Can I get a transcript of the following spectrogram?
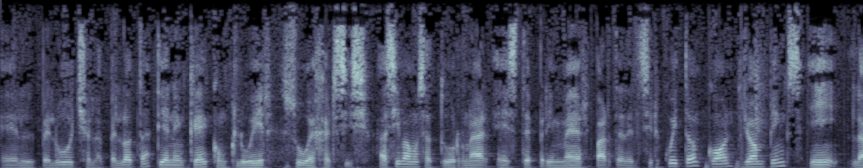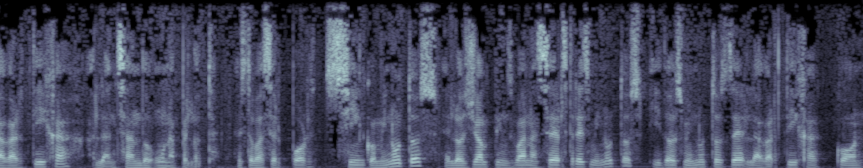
el peluche, la pelota, tienen que concluir su ejercicio. Así vamos a turnar este primer parte del circuito con jumpings y lagartija lanzando una pelota. Esto va a ser por 5 minutos. Los jumpings van a ser 3 minutos y 2 minutos de lagartija con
